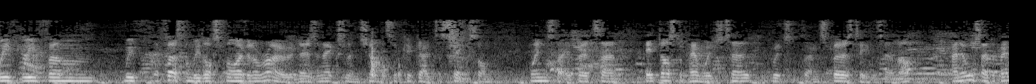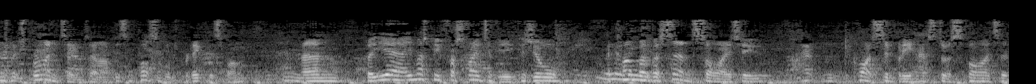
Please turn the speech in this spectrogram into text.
we've, we've, um, we've, the first time we lost five in a row, and there's an excellent chance it could go to six on Wednesday, but um, it does depend which tur which um, Spurs team turn up, and it also depends which Brighton team turn up. It's impossible to predict this one. Um, but yeah, it must be frustrating for you because you're a club of a certain size who ha- quite simply has to aspire to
